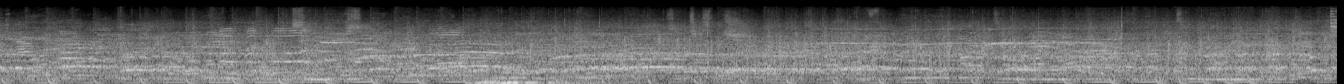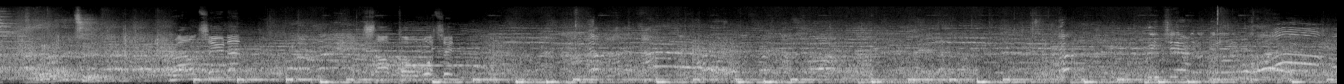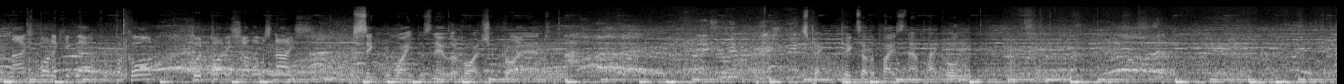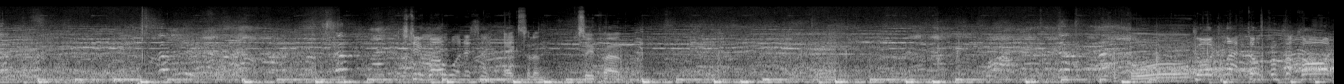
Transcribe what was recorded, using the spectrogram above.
Reach out. Nice body kick there from Pakorn. Good body shot, that was nice. sink the weight, doesn't he, with that right, right hand. There's your rip. There's your rip. He's pick, picked up the pace now, Pakorn. He's doing well, Wootton, isn't he? Excellent. Superb. Oh, Good left hook from Pakorn.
